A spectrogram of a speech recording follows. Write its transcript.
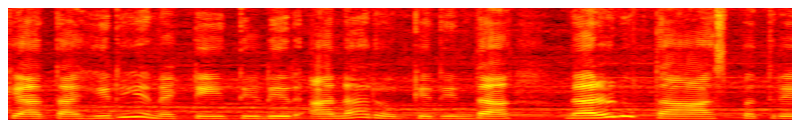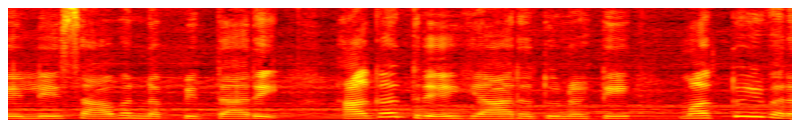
ಖ್ಯಾತ ಹಿರಿಯ ನಟಿ ದಿಢೀರ್ ಅನಾರೋಗ್ಯದಿಂದ ನರಳುತ್ತಾ ಆಸ್ಪತ್ರೆಯಲ್ಲಿ ಸಾವನ್ನಪ್ಪಿದ್ದಾರೆ. ಹಾಗಾದ್ರೆ ಯಾರದು ನಟಿ? ಮತ್ತು ಇವರ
